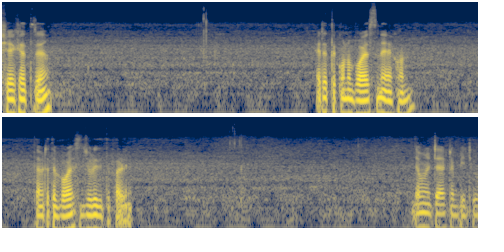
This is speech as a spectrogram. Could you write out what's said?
সেক্ষেত্রে এটাতে কোনো ভয়েস নেই এখন। তো আমি এটাতে ভয়েস জুড়ে দিতে পারি। যেমন এটা একটা ভিডিও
